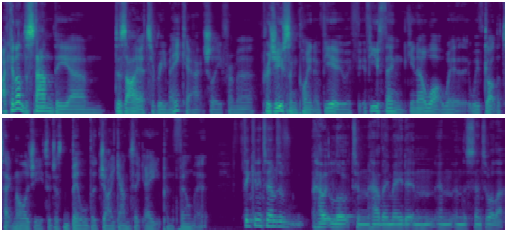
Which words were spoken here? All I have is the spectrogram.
I can understand the um, desire to remake it actually from a producing point of view. If if you think you know what we we've got the technology to just build a gigantic ape and film it, Thinking in terms of how it looked and how they made it and, and, and the sense of all that.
